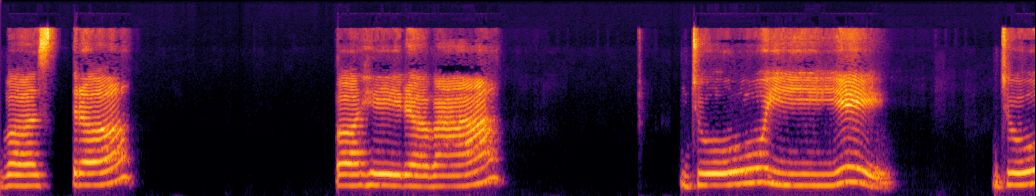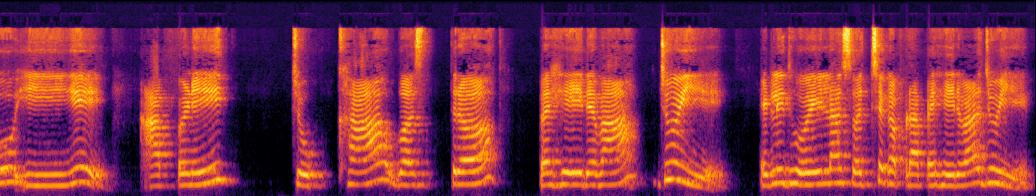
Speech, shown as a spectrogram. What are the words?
વસ્ત્ર, પહેરવા જોઈએ જોઈએ. આપણે ચોખ્ખા વસ્ત્ર પહેરવા જોઈએ. એટલે ધોયેલા, સ્વચ્છ કપડાં પહેરવા જોઈએ.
